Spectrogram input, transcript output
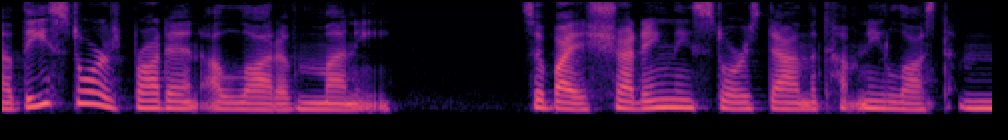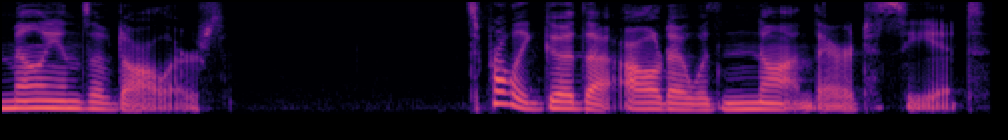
Now, these stores brought in a lot of money. So by shutting these stores down, the company lost millions of dollars. It's probably good that Aldo was not there to see it.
